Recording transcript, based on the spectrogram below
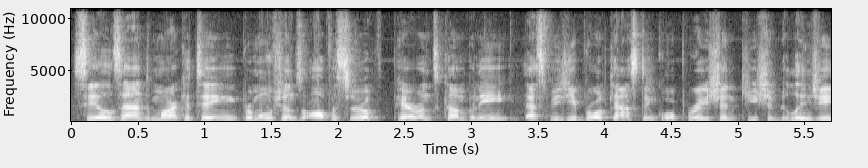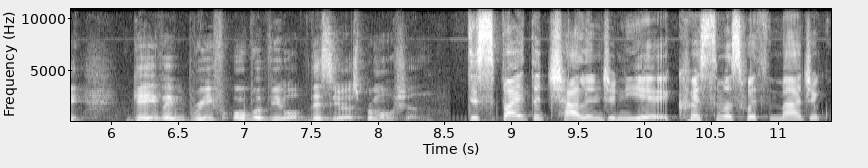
Sales and Marketing Promotions Officer of parent company SVG Broadcasting Corporation, Keisha Bilinji, gave a brief overview of this year's promotion. Despite the challenging year, Christmas with Magic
